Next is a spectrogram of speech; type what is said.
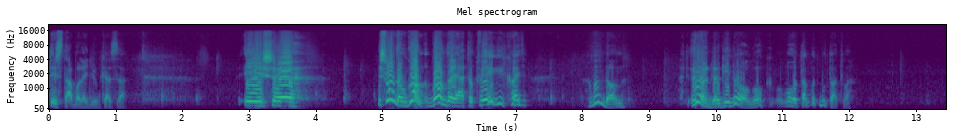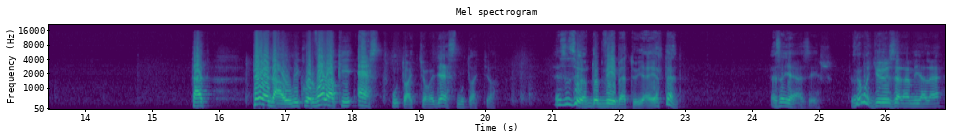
tisztában legyünk ezzel. És, és mondom gondoljátok végig hogy mondom hát ördögi dolgok voltak ott mutatva. Tehát például mikor valaki ezt mutatja vagy ezt mutatja ez az ördög V betűje, érted? ez a jelzés ez nem a győzelem jele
